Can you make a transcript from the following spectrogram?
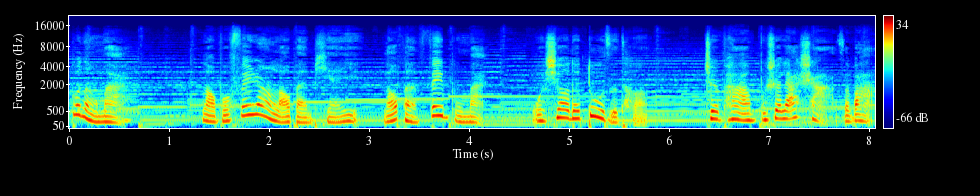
不能卖。老婆非让老板便宜，老板非不卖，我笑得肚子疼，这怕不是俩傻子吧？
